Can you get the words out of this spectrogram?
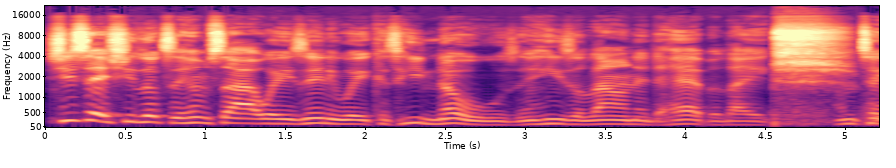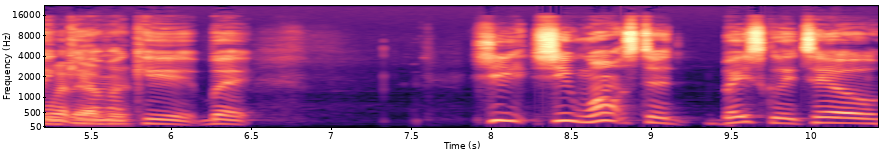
She said she looks at him sideways anyway because he knows and he's allowing it to happen. Like I'm taking care of my kid, but she she wants to basically tell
